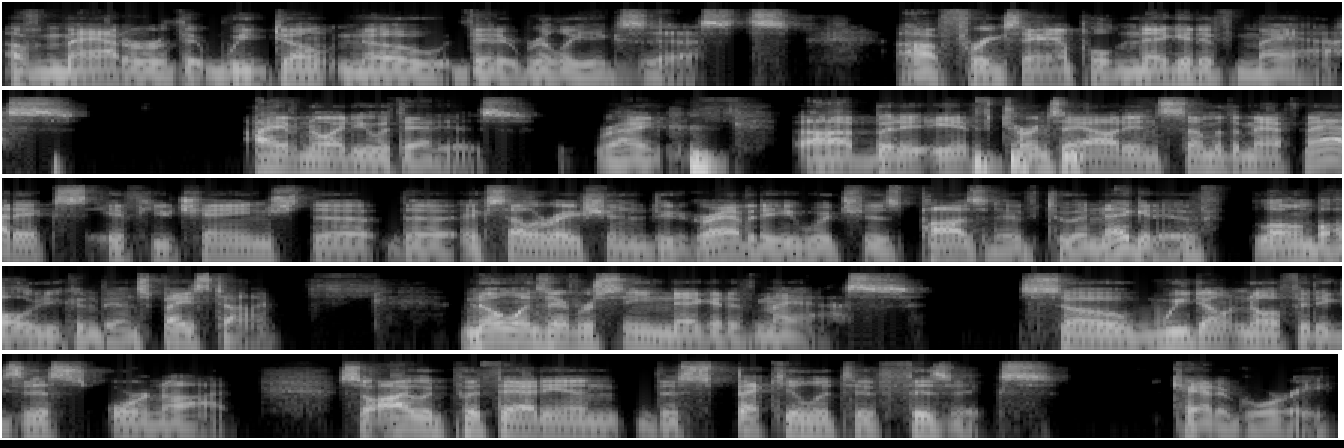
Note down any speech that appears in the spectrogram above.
of matter that we don't know that it really exists. Uh, for example negative mass. I have no idea what that is right? uh, but it, it turns out in some of the mathematics, if you change the the acceleration due to gravity, which is positive, to a negative, lo and behold, you can bend space time. No one's ever seen negative mass. So we don't know if it exists or not. So I would put that in the speculative physics category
